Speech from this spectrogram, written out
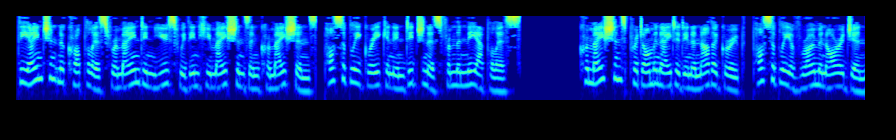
The ancient necropolis remained in use with inhumations and cremations, possibly Greek and indigenous from the Neapolis. Cremations predominated in another group, possibly of Roman origin,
